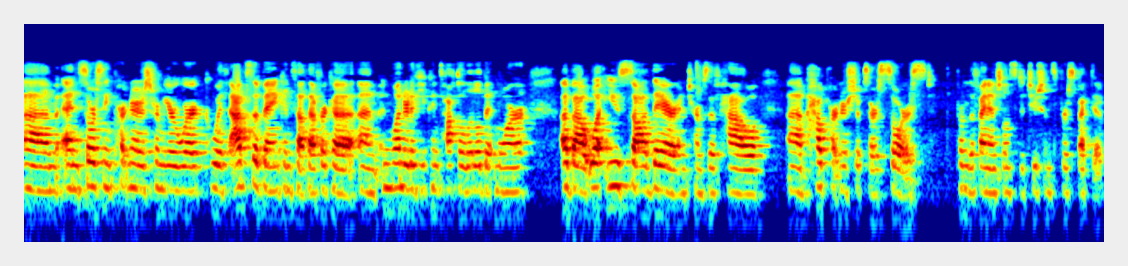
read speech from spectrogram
um, and sourcing partners from your work with Absa Bank in South Africa, um, and wondered if you can talk a little bit more about what you saw there in terms of how um, how partnerships are sourced from the financial institution's perspective.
